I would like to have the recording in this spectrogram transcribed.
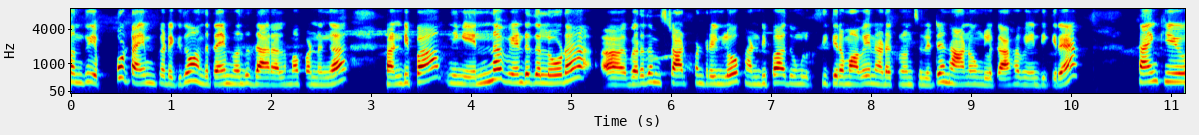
வந்து எப்போ டைம் கிடைக்குதோ அந்த டைம் வந்து தாராளமா பண்ணுங்க. கண்டிப்பா நீங்க என்ன வேண்டுதலோட விரதம் ஸ்டார்ட் பண்றீங்களோ கண்டிப்பா அது உங்களுக்கு சீக்கிரமாவே நடக்கணும்னு சொல்லிட்டு நானும் உங்களுக்காக வேண்டிக்கிறேன். தேங்க்யூ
